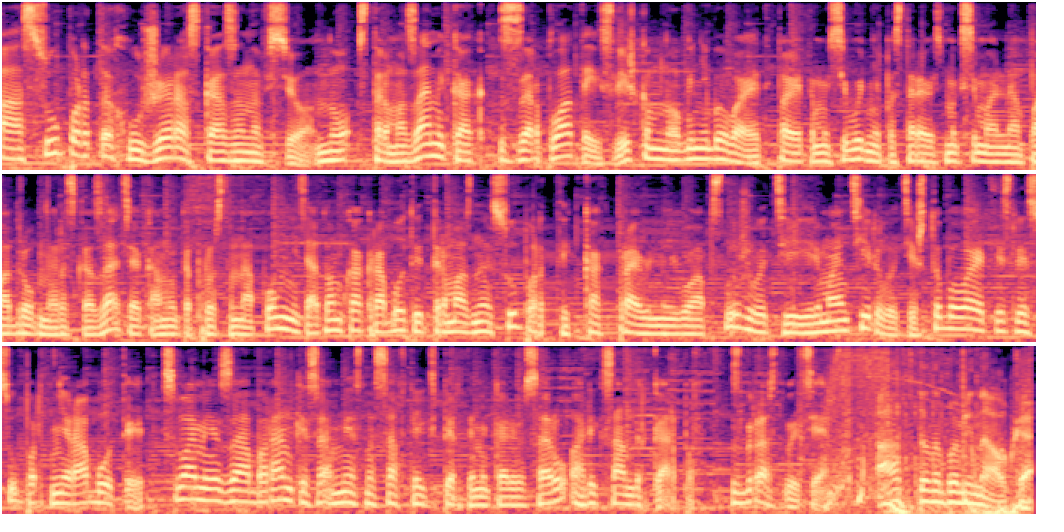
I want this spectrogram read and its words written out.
о суппортах уже рассказано все, но с тормозами, как с зарплатой, слишком много не бывает. Поэтому сегодня постараюсь максимально подробно рассказать, а кому-то просто напомнить о том, как работает тормозной суппорт и как правильно его обслуживать и ремонтировать, и что бывает, если суппорт не работает. С вами за баранкой совместно с автоэкспертами Колеса.ру Александр Карпов. Здравствуйте. Автонапоминалка.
